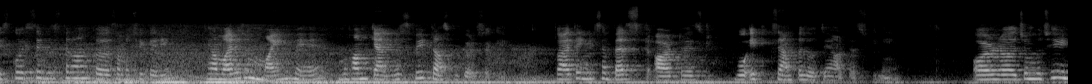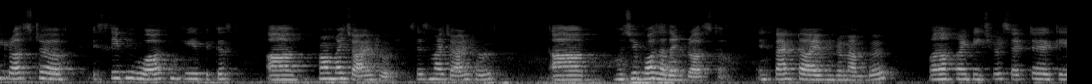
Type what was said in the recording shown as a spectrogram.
इसको इससे इस तरह क- समझ के करें कि हमारे जो माइंड में है वो हम कैनवस पे ट्रांसफर कर सकें तो I think it's a best artist वो एक एग्जांपल होते हैं आर्टिस्ट के लिए। और जो मुझे इंटरेस्ट इसलिए भी हुआ क्योंकि because from my childhood since my childhood मुझे बहुत ज़्यादा इंटरेस्ट था। In fact I remember one of my teacher said कि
